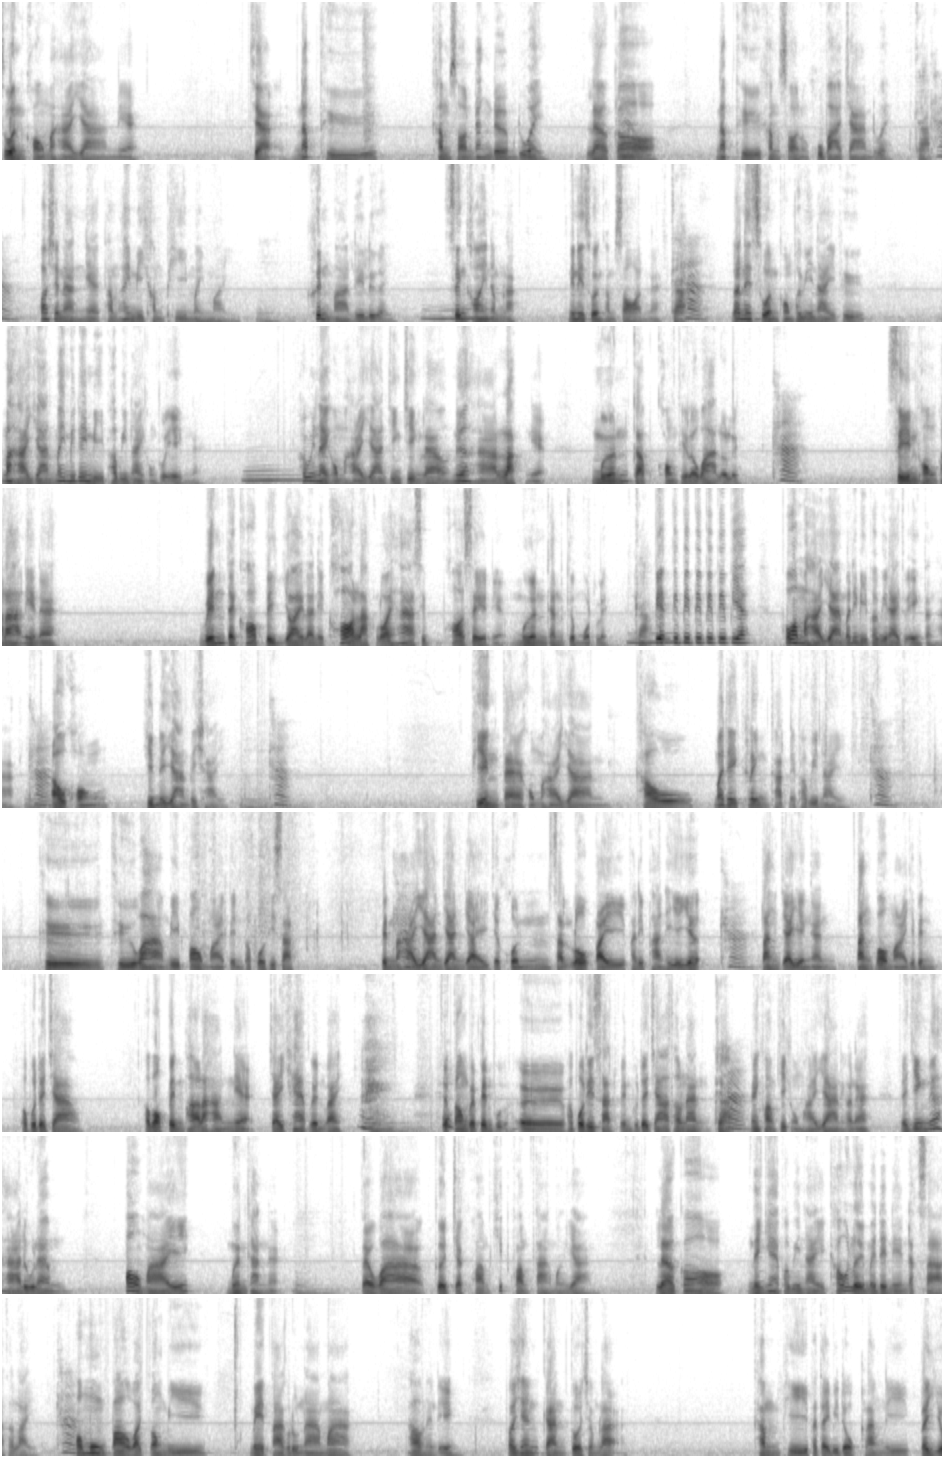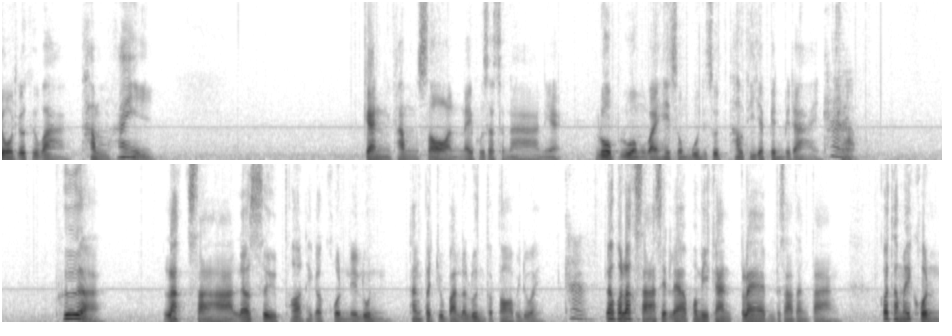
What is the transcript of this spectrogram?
ส่วนของมหายานเนี่ยจะนับถือคำสอนดั้งเดิมด้วย แล้วก็นับถือคำสอนของครูบาอาจารย์ด้วยครับค่ะเพราะฉะนั้นเนี่ยทำให้มีคัมภีร์ใหม่อืมๆขึ้นมาเรื่อยอืมๆซึ่งเขาให้น้ำหนักนี่ในส่วนคำสอนนะครับค่ะแล้วในส่วนของพระวินัยคือ มหายานไม่ไม่ได้มีพระวินัยของตัวเองนะอืมพระวินัยของมหายานจริง ๆ แล้ว เนื้อหาหลักเนี่ย เหมือนกับของเถรวาทเราเลย ค่ะ ศีลของพระเนี่ยนะ เว้นแต่ข้อปลีกย่อยแล้วเนี่ยข้อหลักร้อยห้าสิบข้อเศษเนี่ยเหมือนกันเกือบหมดเลยครับ เปี้ยเปี้ยเปี้ยเปี้ยเปี้ยเปี้ยเพราะว่ามหายานไม่ได้มีพระวินัยตัวเองต่างหาก ค่ะ เอาของหินยานไปใช้อืมค่ะ เพียงแต่ของมหายานเขาไม่ได้เคร่งครัดในพระวินัย ค่ะ คือถือว่ามีเป้าหมายเป็นพระโพธิสัตว์ เป็นมหายานยานใหญ่จะขนสัตว์โลกไปพระนิพพานให้เยอะค่ะๆตั้งใจอย่างนั้น ตั้งเป้าหมายจะเป็นพระพุทธเจ้า เขาบอกเป็นพระอรหันต์เนี่ยใจแคบเกินไปอืมจะต้องไปเป็นผู้เอ่อพระโพธิสัตว์เป็นพุทธเจ้าเท่านั้นครับค่ะนั่นความคิดของมหายานเขานะแต่จริงเนื้อหาดูแล้วเป้าหมายเหมือนกันน่ะอืมแต่ว่าเกิดจากความคิดความต่างบางอย่าง แล้วก็ในแง่พระวินัยเขาเลยไม่ได้เน้นรักษาเท่าไหร่ค่ะเพราะมุ่งเป้าว่าต้องมีเมตตากรุณามากเท่านั้นเอง เพราะฉะนั้นการตรวจชำระคำพีร์พระไตรปิฎกครั้งนี้ ประโยชน์ก็คือว่าทำให้แก่นคำสอนในพุทธศาสนาเนี่ยรวบรวมไว้ให้สมบูรณ์ที่สุดเท่าที่จะเป็นไปได้ค่ะครับ เพื่อรักษาแล้วสืบทอดให้กับคนในรุ่น ทั้งปัจจุบันและรุ่นต่อๆไปด้วยค่ะแล้วพอรักษาเสร็จแล้วพอมีการแปลเป็นภาษาต่างๆ ก็ทำให้คน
